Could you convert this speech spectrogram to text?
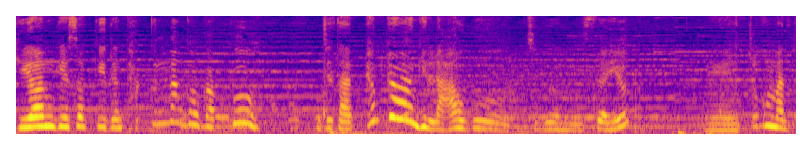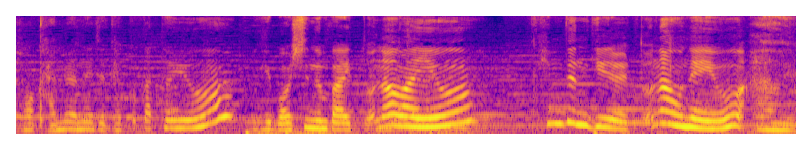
기암괴석길은 다 끝난 것 같고 이제 다 평평한 길 나오고 지금 있어요. 예, 조금만 더 가면 이제 될 것 같아요. 여기 멋있는 바위 또 나와요. 힘든 길 또 나오네요. 아유,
